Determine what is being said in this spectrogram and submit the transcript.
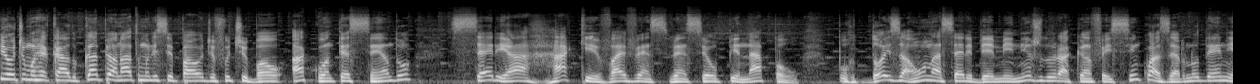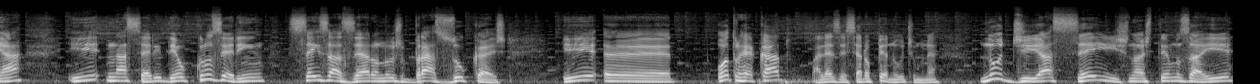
E último recado: Campeonato Municipal de Futebol acontecendo. Série A, Hack vai vencer o Pinapple por 2 a 1 na Série B. Meninos do Huracan fez 5 a 0 no DNA e na Série D o Cruzeirinho 6 a 0 nos Brazucas. E eh, outro recado, aliás, esse era o penúltimo, né? No dia 6 nós temos aí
